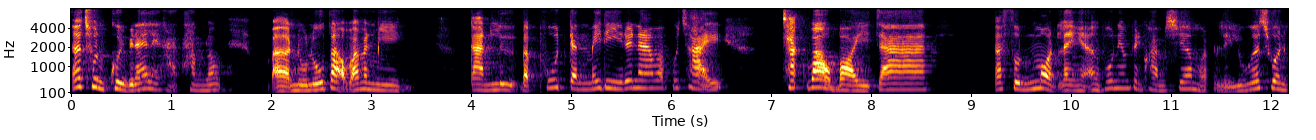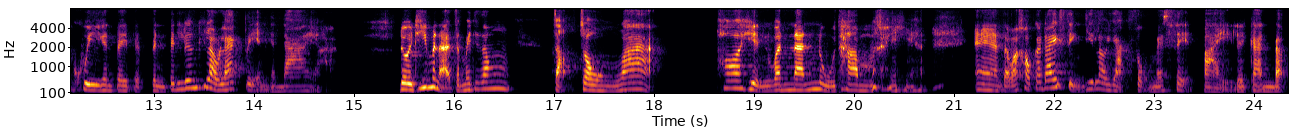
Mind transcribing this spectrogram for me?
แล้วชวนคุยไปได้เลยค่ะทำแล้วเออหนูรู้เปล่าว่ามันมีการลือแบบพูดกันไม่ดีด้วยนะว่าผู้ชายชักว่าวบ่อยจะกระสุนหมดอะไรเงี้ยเออพวกนี้มันเป็นความเชื่อหมดเลย รู้ก็ชวนคุยกันไปแบบเป็นเป็นเรื่องที่เราแลกเปลี่ยนกันได้อะค่ะ โดยที่มันอาจจะไม่ได้ต้องเจาะจงว่าพ่อเห็นวันนั้นหนูทำอะไรเงี้ย แอบแต่ว่าเขาก็ได้สิ่งที่เราอยากส่งเมสเซจไปเลยกันแบบ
